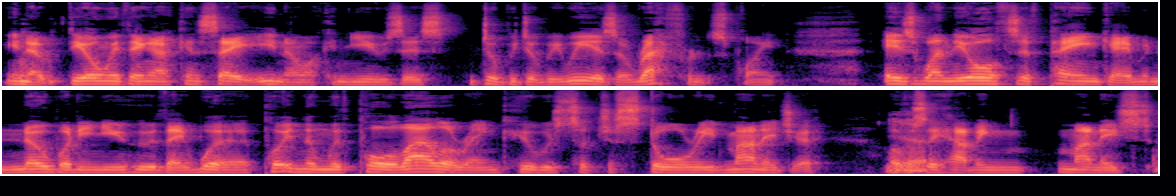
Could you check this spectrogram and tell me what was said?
you know, the only thing I can say, you know, I can use is WWE as a reference point, is when the authors of Pain came and nobody knew who they were, putting them with Paul Ellering, who was such a storied manager, obviously yeah. having managed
